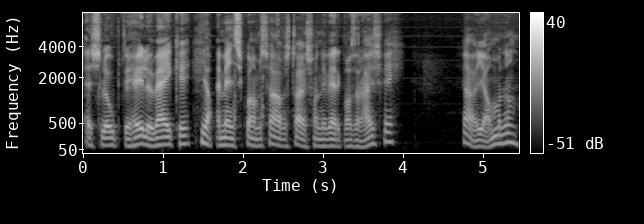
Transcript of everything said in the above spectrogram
hij sloopt de hele wijken en mensen kwamen s'avonds thuis van hun werk, was er huis weg. Ja, jammer dan.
